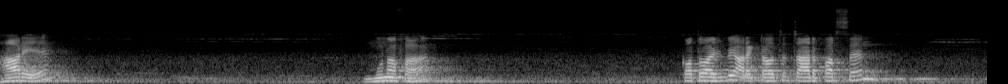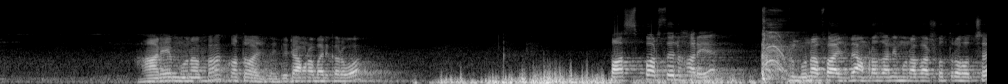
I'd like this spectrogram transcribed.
হারে মুনাফা কত আসবে? আরেকটা হচ্ছে চার পার্সেন্ট। হারে মুনাফা কত আসবে? দুটো আমরা বের করব। পাঁচ পার্সেন্ট হারে মুনাফা আসবে। আমরা জানি মুনাফার সূত্র হচ্ছে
